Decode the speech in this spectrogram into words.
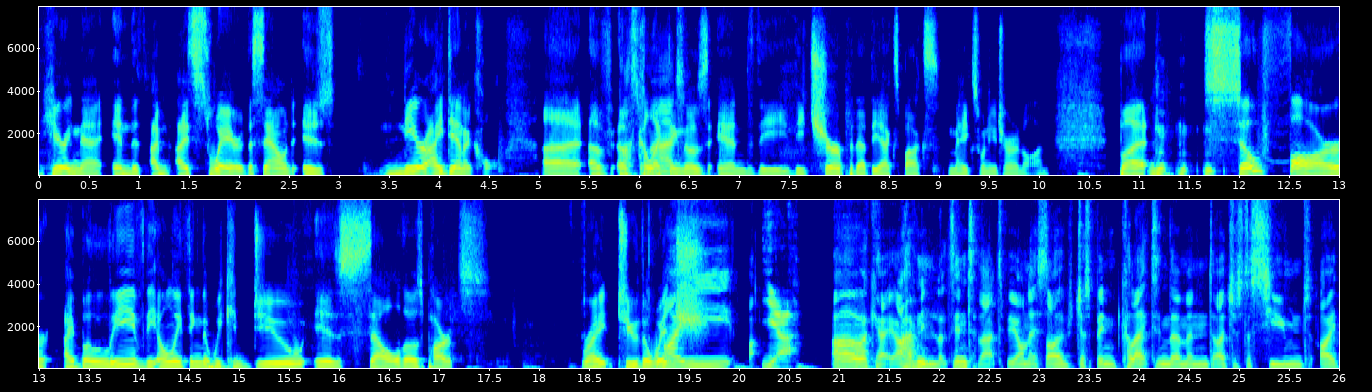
hearing that and the, I'm, i swear the sound is near identical uh, of, of collecting those and the the chirp that the xbox makes when you turn it on but so far, I believe the only thing that we can do is sell those parts, right, to the witch. I Yeah, oh okay. I haven't even looked into that to be honest. I've just been collecting them, and I just assumed I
